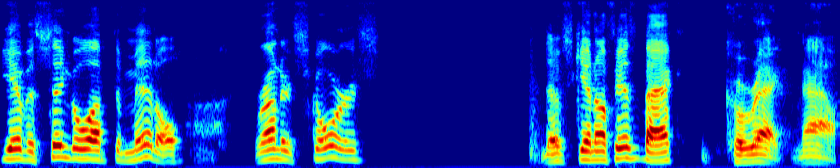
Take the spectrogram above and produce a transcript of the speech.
you have a single up the middle, runner scores, no skin off his back. Correct. Now,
